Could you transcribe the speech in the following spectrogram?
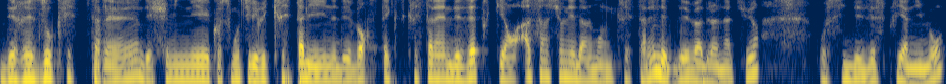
des réseaux cristallins, des cheminées cosmotelluriques cristallines, des vortex cristallins, des êtres qui ont ascensionné dans le monde cristallin, les dévas de la nature, aussi des esprits animaux.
